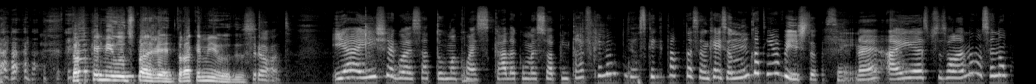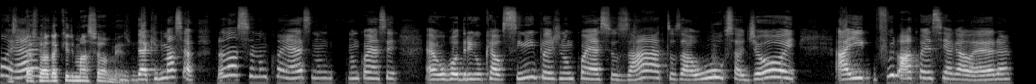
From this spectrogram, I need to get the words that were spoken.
troca em miúdos pra gente, troca em miúdos. Pronto. E aí chegou essa turma com a escada, começou a pintar. Eu fiquei, meu Deus, o que que tá acontecendo? O que é isso? Eu nunca tinha visto. Sim. Né? Aí as pessoas falaram, não, você não conhece. Esse pessoal é daqui de Marcel mesmo. Daqui de Marcel. Falei, nossa, você não conhece, não, não conhece é, o Rodrigo, que é o Simples, não conhece os Atos, a Ursa, a Joy. Aí fui lá, conheci a galera.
